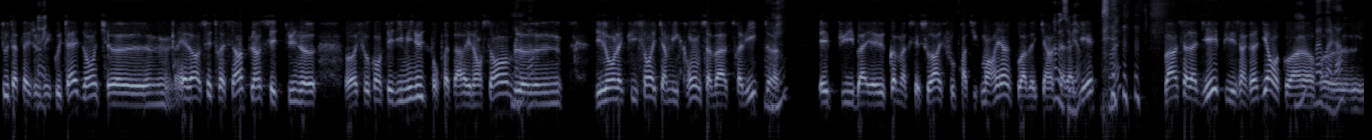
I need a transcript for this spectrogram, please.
Tout à fait, je vous écoutais. Donc, euh, alors c'est très simple. hein, c'est une, euh, il faut compter 10 minutes pour préparer l'ensemble. Euh, disons la cuisson avec un micro-ondes, ça va très vite. Et puis, bah, comme accessoire, il faut pratiquement rien, quoi, avec un Ah, bah, saladier. bah, un saladier et puis les ingrédients, quoi. Alors, bah, voilà. euh,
